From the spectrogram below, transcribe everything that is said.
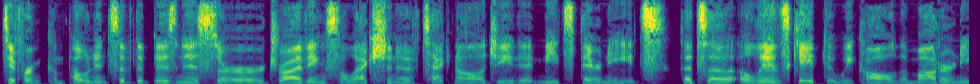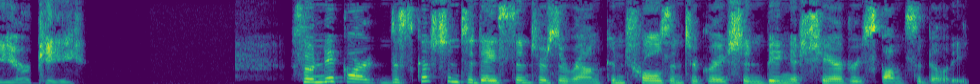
different components of the business are driving selection of technology that meets their needs. That's a, a landscape that we call the modern ERP. So Nick, our discussion today centers around controls integration being a shared responsibility.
